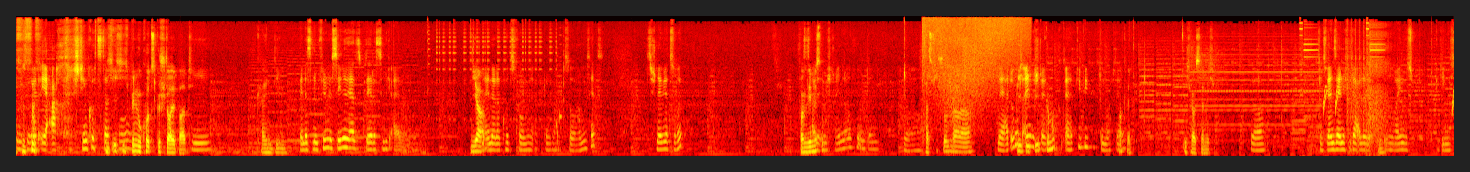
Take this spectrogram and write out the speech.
weiter- Ja, ach, stehen kurz davor. Ich, ich, ich bin nur kurz gestolpert. Hm. Kein Ding. Wenn das in einem Film eine Szene wäre, wäre das ziemlich albern. Ja. Wenn einer da kurz vor mir. So, haben wir es jetzt? Ist schnell wieder zurück? Allem, wir Alle müssen. mich reinlaufen und dann. Oh. Hast du schon da. Na, er hat irgendwas piep eingestellt. gemacht? Er hat piep, piep gemacht, ja. Okay. Ich hör's ja nicht. Ja. Sonst wären sie ja nicht wieder alle so reingedingst.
